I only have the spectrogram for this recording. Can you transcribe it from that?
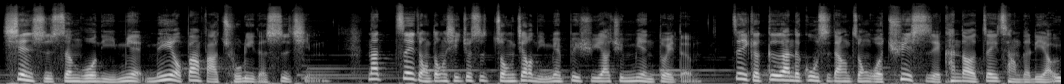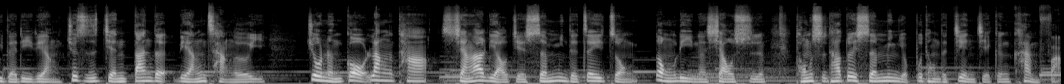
现实生活里面没有办法处理的事情。那这种东西就是宗教里面必须要去面对的。这个个案的故事当中，我确实也看到了这一场的疗愈的力量，就只是简单的两场而已，就能够让他想要了结生命的这一种动力呢消失，同时他对生命有不同的见解跟看法。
